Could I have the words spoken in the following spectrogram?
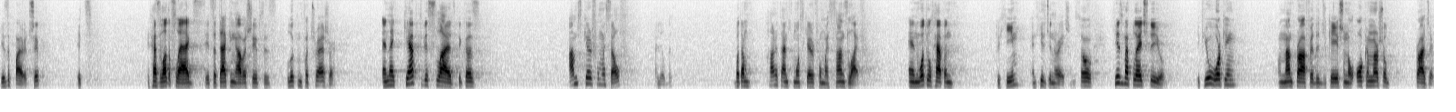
here's a pirate ship. It's, it has a lot of flags. It's attacking our ships. It's looking for treasure. And I kept these slides because I'm scared for myself a little bit, but I'm 100 times more scared for my son's life and what will happen to him and his generation. So here's my pledge to you. If you're working on nonprofit, educational, or commercial project,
